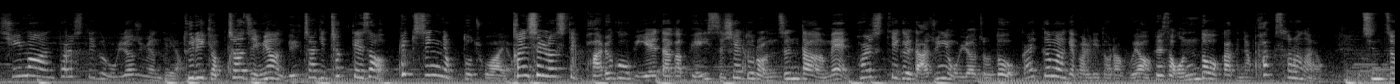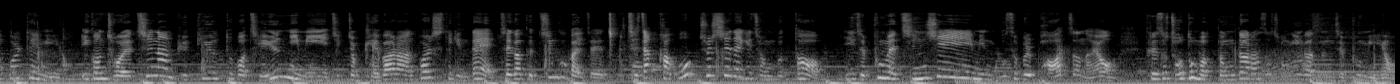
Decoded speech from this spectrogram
shimmer한 펄 스틱을 올려주면 돼요. 둘이 겹쳐지면 밀착이 착 돼서 fixing력도 좋아요. 컨실러 스틱 바르고 위에다가 베이스 섀도우를 얹은 다음에 펄 스틱을 나중에 올려줘도 깔끔하게 발리더라고요. 그래서 언더가 그냥 확 살아나요. 진짜 꿀템이에요. 이건 저의 친한 뷰티 유튜버 재윤님이 직접 개발한 펄 스틱인데 제가 그 친구가 이제 제작하고 출시되기 전부터 이 제품에 진심인 모습을 봐왔잖아요. 그래서 저도 막 덩달아서 정이 가는 제품이에요.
